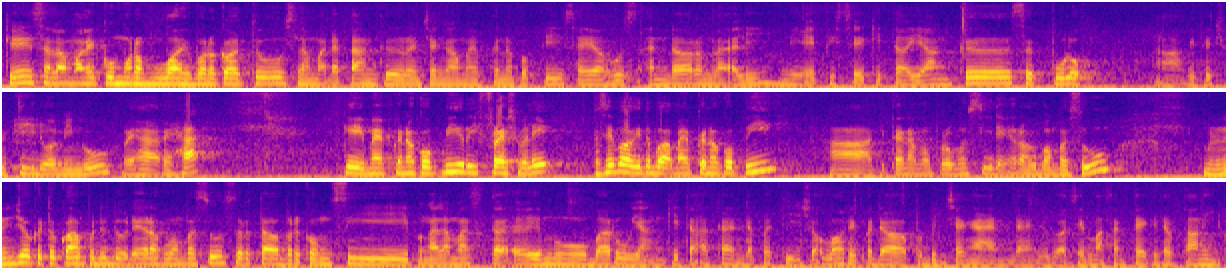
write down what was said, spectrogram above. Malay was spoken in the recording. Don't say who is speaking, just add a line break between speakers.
Okay, Assalamualaikum warahmatullahi wabarakatuh. Selamat datang ke rancangan My Kena Kopi. Saya host anda Ramla Ali. Ini episod kita yang ke-10 ha, Kita cuti 2 minggu. Rehat-rehat. Okay, My Kena Kopi refresh balik. Pasal apa kita buat My Kena Kopi? Ha, Kita nak mempromosi daerah Kubang Pasu. Menunjuk ketokohan penduduk daerah Kubang Pasu Serta berkongsi pengalaman serta ilmu baru Yang kita akan dapati insyaAllah Daripada perbincangan dan juga sembang santai kita petang ni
